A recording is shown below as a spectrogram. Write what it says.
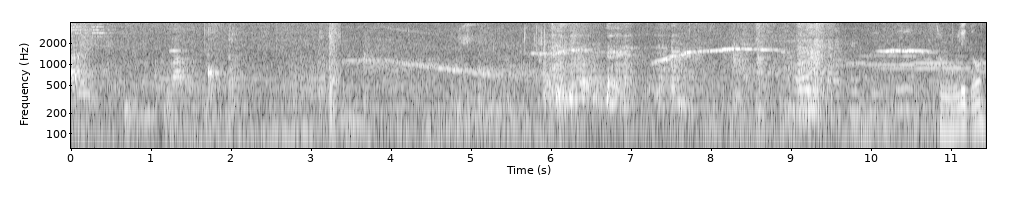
Oh, sisig. Sulit, oh.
